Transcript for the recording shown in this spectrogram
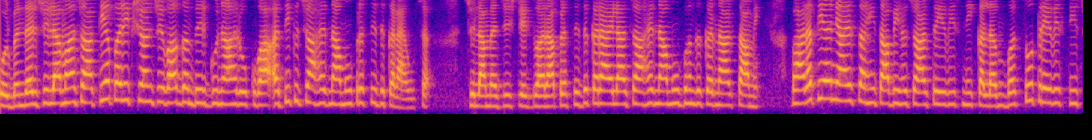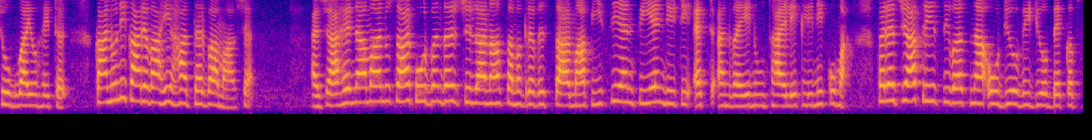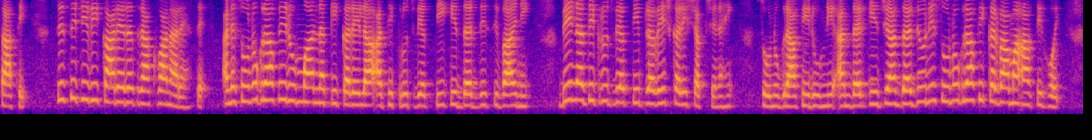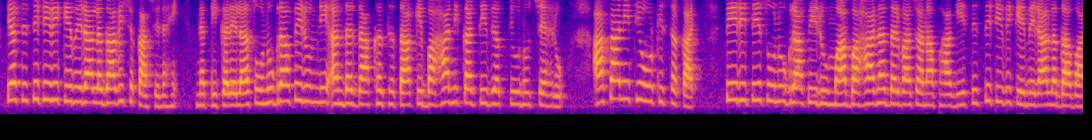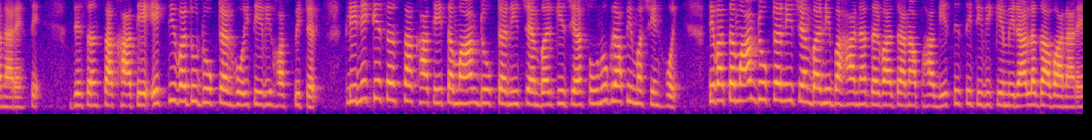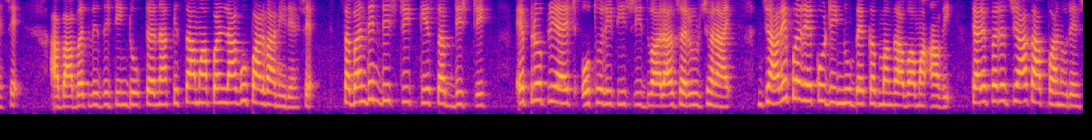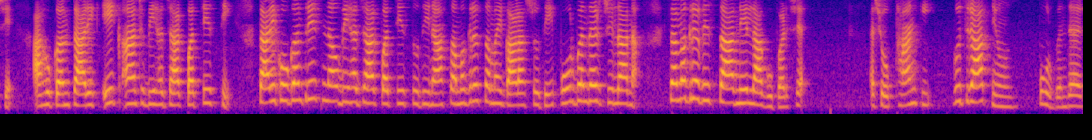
પોરબંદર જિલ્લામાં જાતીય પરીક્ષણ જેવા ગંભીર ગુનાહ રોકવા અધિક જાહેરનામું પ્રસિદ્ધ કરાયું છે. જિલ્લા મેજિસ્ટ્રેટ દ્વારા પ્રસિદ્ધ કરાયેલા જાહેરનામું ભંગ કરનાર સામે ભારતીય ન્યાય સંહિતા બે હજાર ત્રેવીસની કલમ બસો ત્રેવીસની જોગવાઈઓ હેઠળ કાનૂની કાર્યવાહી હાથ ધરવામાં આવશે. આ જાહેરનામા અનુસાર પોરબંદર જિલ્લાના સમગ્ર વિસ્તારમાં પીસી એન્ડ પીએનડીટી એક્ટ અન્વયે નોંધાયેલી ક્લિનિકોમાં ફરજિયાત ત્રીસ દિવસના ઓડિયો, વિડિયો બેકઅપ સાથે સીસીટીવી કાર્યરત રાખવાના રહેશે. અને સોનોગ્રાફી રૂમમાં નક્કી કરેલા અધિકૃત વ્યક્તિ કે દર્દી સિવાયની બિનઅધિકૃત વ્યક્તિ પ્રવેશ કરી શકશે નહીં. સોનોગ્રાફી રૂમની અંદર કે જ્યાં દર્દીઓની સોનોગ્રાફી કરવામાં આવતી હોય, ત્યાં સીસીટીવી કેમેરા લગાવી શકાશે નહીં. નક્કી કરેલા સોનોગ્રાફી રૂમની અંદર દાખલ થતા કે બહાર નીકળતી વ્યક્તિઓનો ચહેરો આસાનીથી ઓળખી શકાય તે રીતે સોનોગ્રાફી રૂમમાં બહારના દરવાજાના ભાગે સીસીટીવી કેમેરા લગાવવાના રહેશે. જે સંસ્થા ખાતે એકથી વધુ ડોક્ટર હોય તેવી હોસ્પિટલ, ક્લિનિક કે સંસ્થા ખાતે તમામ ડોક્ટરની ચેમ્બર કે જ્યાં સોનોગ્રાફી મશીન હોય, તેવા તમામ ડોક્ટરની ચેમ્બરની બહારના દરવાજાના ભાગે સીસીટીવી કેમેરા લગાવવાના રહેશે. આ બાબત વિઝિટિંગ ડોક્ટરના કિસ્સામાં પણ લાગુ પાડવાની રહેશે. સંબંધિત ડિસ્ટ્રિક્ટ કે sub district appropriate authority Shri દ્વારા જરૂર જણાય જ્યારે પણ રેકોર્ડિંગનું બેકઅપ મંગાવવામાં આવે, ત્યારે ફરજિયાત આપવાનું રહેશે. આ હુકમ તારીખ એક આઠ બે હજાર પચીસથી તારીખ ઓગણત્રીસ નવ બે હજાર પચીસ સુધીના સમગ્ર સમયગાળા સુધી પોરબંદર જિલ્લાના સમગ્ર વિસ્તારને લાગુ પડશે. અશોક થાનકી, ગુજરાત ન્યૂઝ, પોરબંદર.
